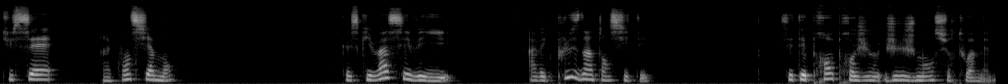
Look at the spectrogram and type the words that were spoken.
tu sais inconsciemment que ce qui va s'éveiller avec plus d'intensité, c'est tes propres jugements sur toi-même,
